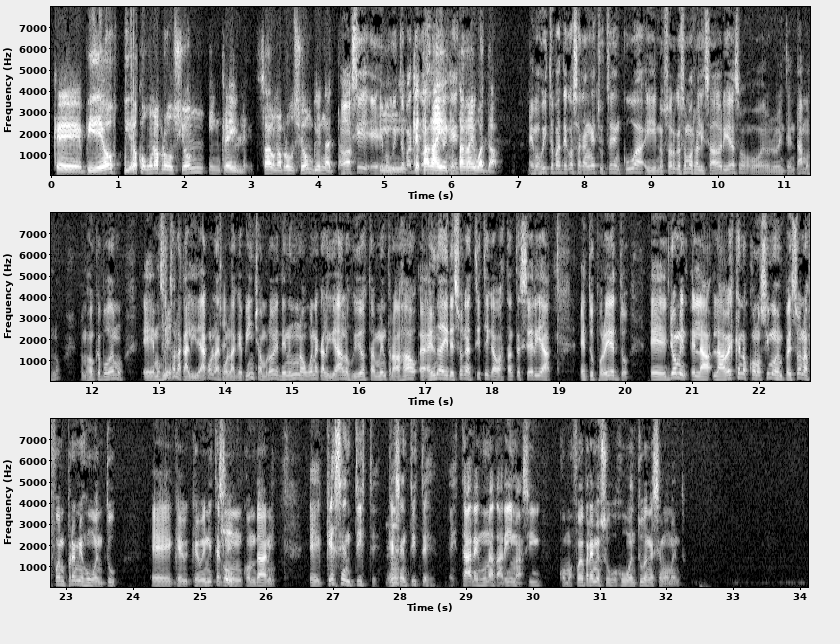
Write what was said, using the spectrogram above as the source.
que videos, videos con una producción increíble, ¿sabes? Una producción bien alta. No, sí, eh, hemos visto que están ahí, que, están ahí guardados. Hemos visto parte de cosas que han hecho ustedes en Cuba y nosotros que somos realizadores y eso, o lo intentamos, ¿no? Lo mejor que podemos. Eh, hemos visto la calidad con la, con la que pinchan, bro. Tienen una buena calidad, los videos también trabajados. Eh, hay una dirección artística bastante seria en tus proyectos. yo, la, la vez que nos conocimos en persona fue en Premio Juventud. Eh, que, viniste con, con Dani. Eh, ¿Qué sentiste? ¿Qué mm. sentiste estar en una tarima así como fue Premio Su Juventud en ese momento?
